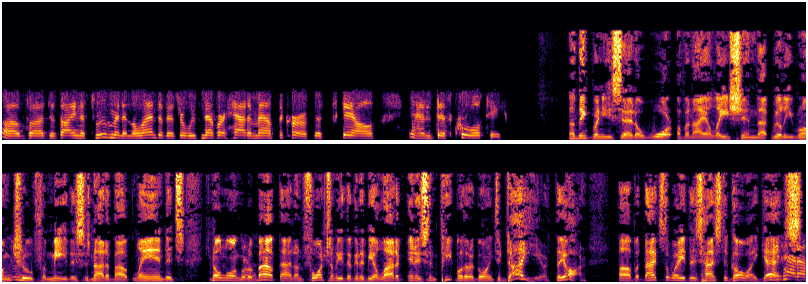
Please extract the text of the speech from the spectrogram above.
of uh, the Zionist movement in the land of Israel, we've never had a massacre of this scale and this cruelty. I think when you said a war of annihilation, that really rung mm-hmm. true for me. This is not about land. It's, it's no longer about that. Unfortunately, there are going to be a lot of innocent people that are going to die here. They are. Uh, but that's the way this has to go, I guess. We've had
